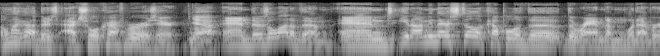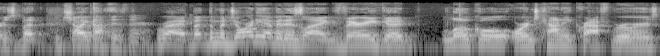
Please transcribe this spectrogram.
oh my god, there's actual craft brewers here. Yeah. And there's a lot of them. And you know, I mean, there's still a couple of the the random whatevers, but and Shot like, Top is there. right. But the majority of it is like very good local Orange County craft brewers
